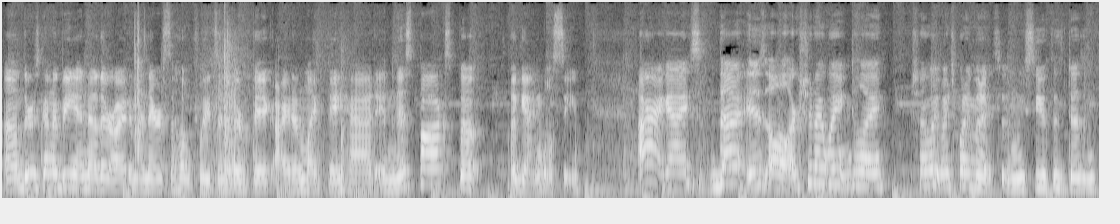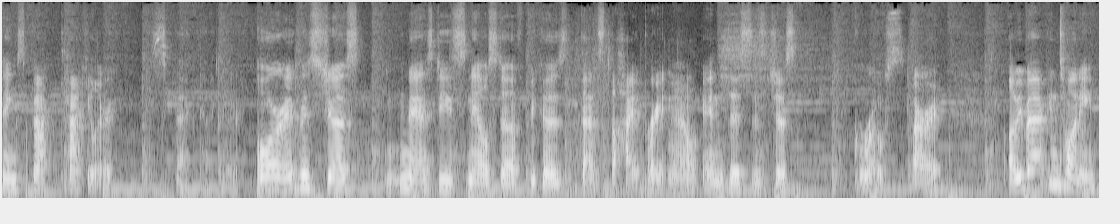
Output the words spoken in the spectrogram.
Um, there's gonna be another item in there so hopefully it's another big item like they had in this box, but again, we'll see. Alright guys, that is all. Or should I wait until I, should I wait my 20 minutes and we see if this does anything spectacular? Spectacular. Or if it's just nasty snail stuff because that's the hype right now and this is just gross. All right, I'll be back in 20.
